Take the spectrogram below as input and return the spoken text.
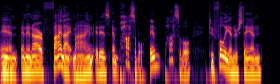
And, and in our finite mind, it is impossible, impossible to fully understand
